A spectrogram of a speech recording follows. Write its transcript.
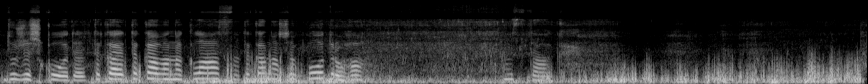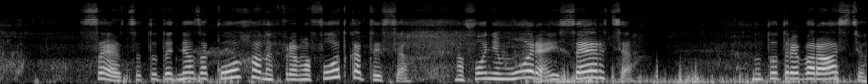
Дуже шкода. Така, така вона класна, така наша подруга. Ось так. Серце. Тут до Дня закоханих прямо фоткатися на фоні моря і серця. Ну то треба Растю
